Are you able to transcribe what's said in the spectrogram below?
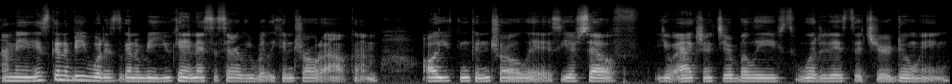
I mean, it's going to be what it's going to be. You can't necessarily really control the outcome. All you can control is yourself, your actions, your beliefs, what it is that you're doing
